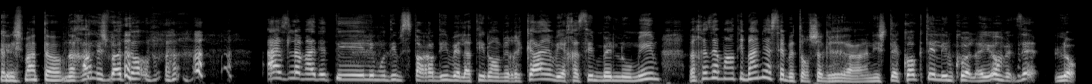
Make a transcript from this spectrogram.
כן. נשמע טוב. נכון נשמע טוב. אז למדתי לימודים ספרדים ולטינו אמריקאים ויחסים בינלאומיים ואחרי זה אמרתי מה אני אעשה בתור שגרירה אני אשתה קוקטיילים כל היום וזה לא.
